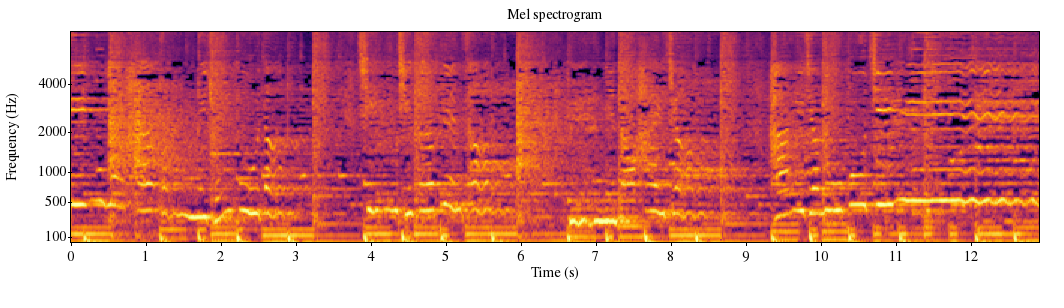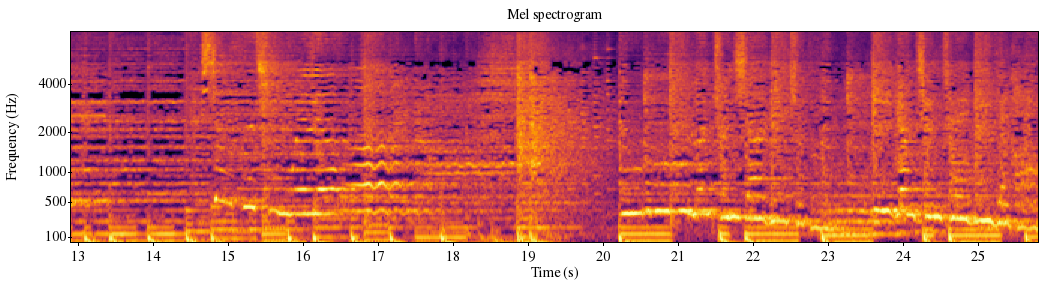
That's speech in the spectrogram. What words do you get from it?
青青河边草，绵绵到海角，海角路不尽，相思情未了。无论春夏与秋冬，一样青翠，一样好。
